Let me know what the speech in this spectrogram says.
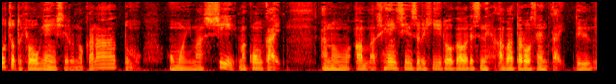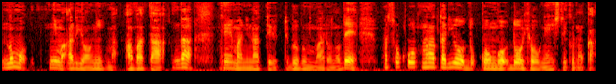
をちょっと表現してるのかなとも思いますし、まあ、今回、あの、あまあ、変身するヒーロー側ですね、アバタロー戦隊っていうのも、にもあるように、まあ、アバターがテーマになっているって部分もあるので、まあ、そこのあたりを今後どう表現していくのか、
